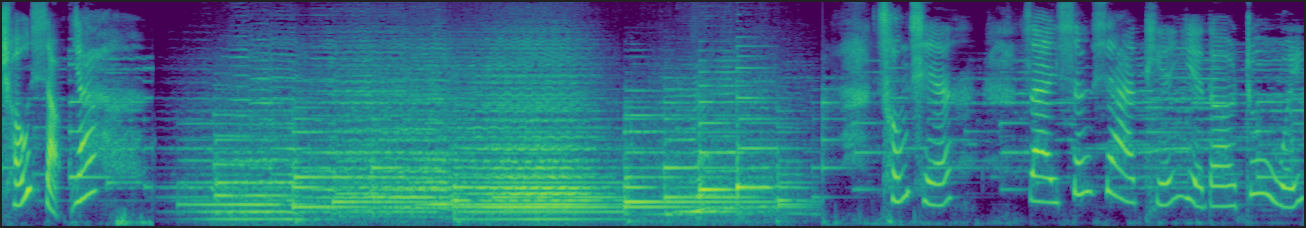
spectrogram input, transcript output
丑小鸭》。从前，在乡下田野的周围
